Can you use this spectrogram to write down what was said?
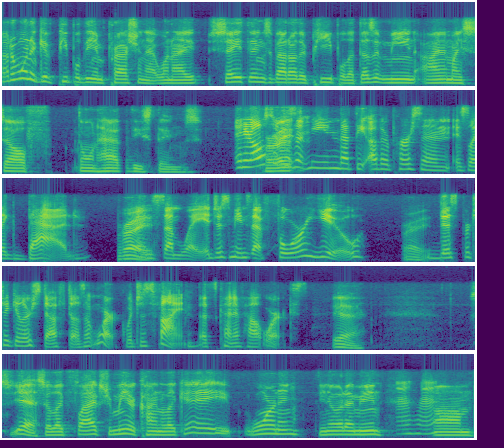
I don't want to give people the impression that when I say things about other people that doesn't mean I myself don't have these things. And it also Right. doesn't mean that the other person is like bad in some way. It just means that for you, Right. this particular stuff doesn't work, which is fine. That's kind of how it works. Yeah. So, yeah, so like flags for me are kind of like, "Hey, warning." You know what I mean? Mm-hmm. Um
